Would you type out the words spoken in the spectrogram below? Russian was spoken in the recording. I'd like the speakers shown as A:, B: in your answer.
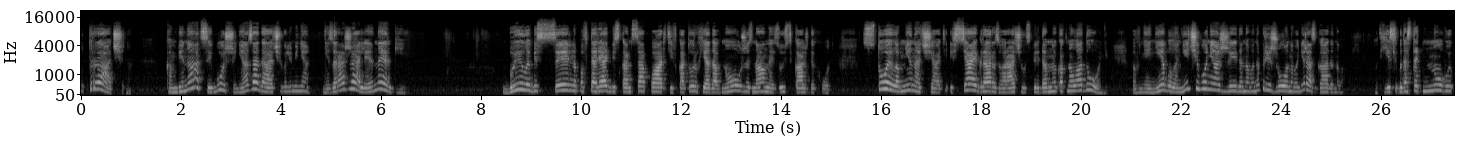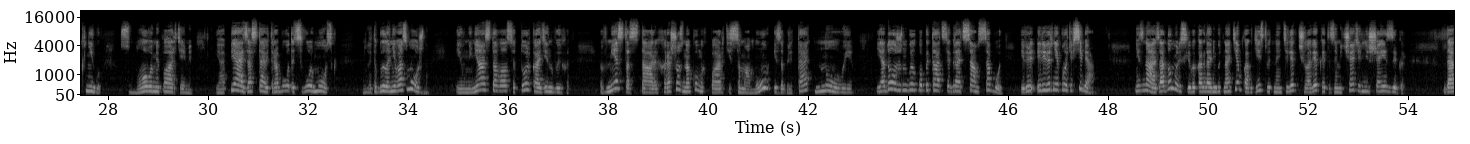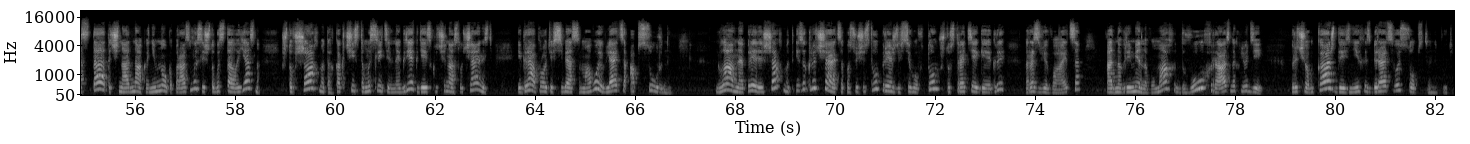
A: утрачено. Комбинации больше не озадачивали меня, не заражали энергией. Было бесцельно повторять без конца партий, в которых я давно уже знал наизусть каждый ход. Стоило мне начать, и вся игра разворачивалась передо мной как на ладони. В ней не было ничего неожиданного, напряженного, неразгаданного. Вот если бы достать новую книгу с новыми партиями и опять заставить работать свой мозг, но это было невозможно, и у меня оставался только один выход – Вместо старых, хорошо знакомых партий самому изобретать новые. Я должен был попытаться играть сам с собой, или, вернее против себя. Не знаю, задумались ли вы когда-нибудь над тем, как действует на интеллект человека эта замечательнейшая из игр. Достаточно, однако, немного поразмыслить, чтобы стало ясно, что в шахматах, как чисто мыслительной игре, где исключена случайность, игра против себя самого является абсурдной. Главная прелесть шахмат и заключается по существу прежде всего в том, что стратегия игры развивается одновременно в умах двух разных людей, причем каждый из них избирает свой собственный путь.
